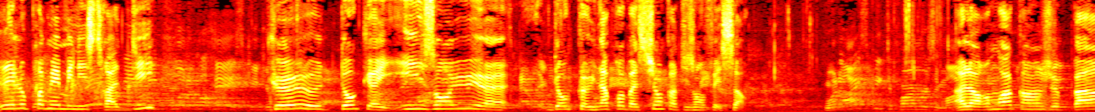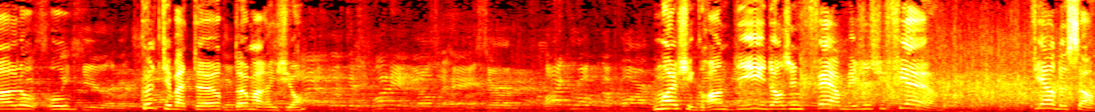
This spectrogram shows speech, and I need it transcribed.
Et le premier ministre a dit que donc ils ont eu euh, donc une approbation quand ils ont fait ça. Alors moi, quand je parle aux cultivateurs de ma région, moi j'ai grandi dans une ferme et je suis fier, fier de ça.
